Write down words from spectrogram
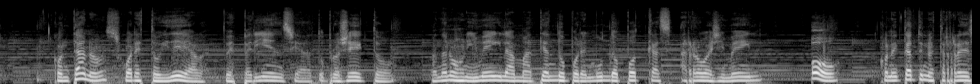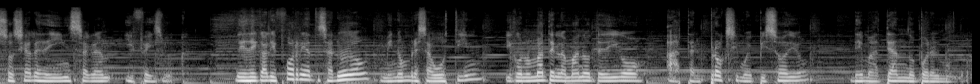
Contanos cuál es tu idea, tu experiencia, tu proyecto. Mandanos un email a mateandoporelmundopodcast.gmail o conectate en nuestras redes sociales de Instagram y Facebook. Desde California te saludo, mi nombre es Agustín y con un mate en la mano te digo hasta el próximo episodio de Mateando por el Mundo.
